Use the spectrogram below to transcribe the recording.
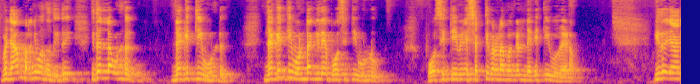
അപ്പം ഞാൻ പറഞ്ഞു വന്നത് ഇത് ഇതെല്ലാം ഉണ്ട്. നെഗറ്റീവ് ഉണ്ട്. നെഗറ്റീവ് ഉണ്ടെങ്കിലേ പോസിറ്റീവ് ഉള്ളൂ. പോസിറ്റീവിന് ശക്തി വരണമെങ്കിൽ നെഗറ്റീവ് വേണം. ഇത് ഞാൻ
